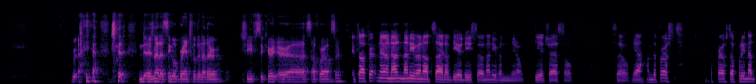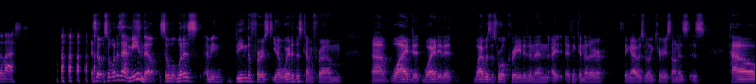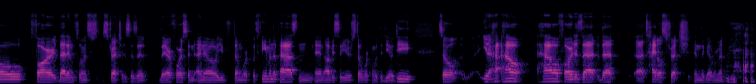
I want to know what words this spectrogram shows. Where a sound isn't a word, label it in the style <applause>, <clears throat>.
<laughs> Yeah. <laughs> There's not a single branch with another chief security or uh, software officer? Chief software no not, not even outside of dod so not even you know dhs so so yeah i'm the first the first, hopefully not the last. <laughs> so, so what does that mean, though? So, what is? I mean, being the first, you know, where did this come from? Uh, why did why did it? Why was this role created? And then I, I think another thing I was really curious on is is how far that influence stretches. Is it the Air Force? And I know you've done work with FEMA in the past, and and obviously you're still working with the DoD. So, you know, how how, how far does that that uh, title stretch in the government?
